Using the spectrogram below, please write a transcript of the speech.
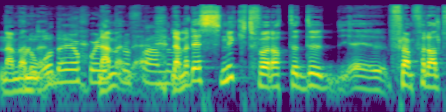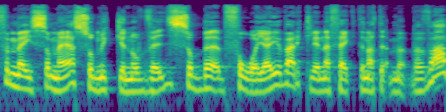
nej men... slå dig och skit. Nej men, fan det nej men det är snyggt för att du, eh, framförallt för mig som är så mycket novis så får jag ju verkligen effekten att va,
